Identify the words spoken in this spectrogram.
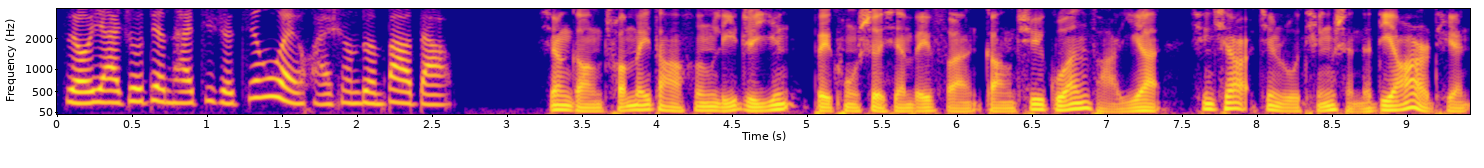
自由亚洲电台记者经纬华盛顿报道。香港传媒大亨黎智英被控涉嫌违反港区国安法一案，星期二进入庭审的第二天，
